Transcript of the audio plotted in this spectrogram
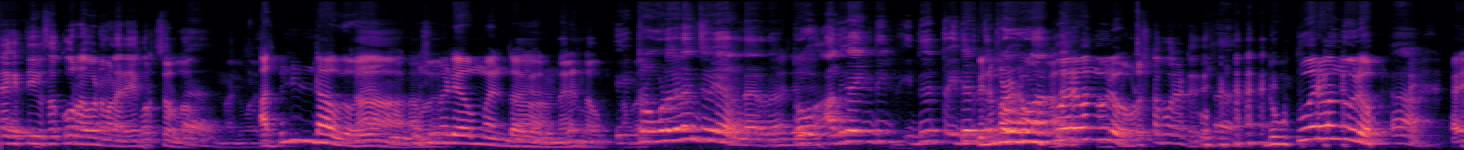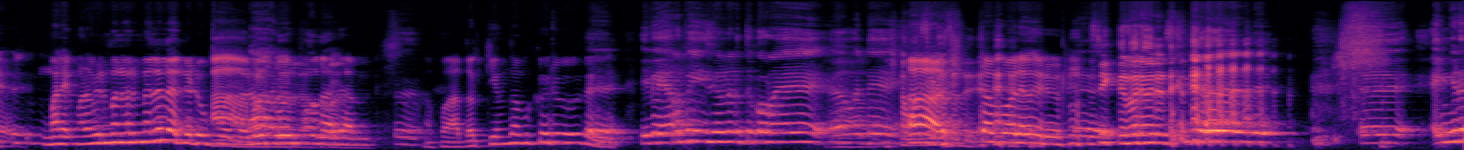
നെഗറ്റീവ്സ് കുറവാണ് വളരെ കുറച്ചുള്ളൂ. അത് പിന്നെ ഉണ്ടാവുക. സോഷ്യൽ മീഡിയ ആവുമ്പോ എന്തായാലും ട്രോളുകൾ എൻജോയ് ചെയ്യാറുണ്ടായിരുന്നു. അതെ. ട്രോ- അത് കഴിഞ്ഞിട്ട് ഇത് ഇത് പിന്നെ ഡൂപ്പ് വരെ വന്നൂലോ. ഡൂപ്പ് വരെ വന്നൂലോ? മല മഴവിൽ മനോരമയിലല്ലേ എന്റെ ഡൂപ്പ്. അപ്പൊ അതൊക്കെയും നമുക്കൊരു ഇതല്ലേ? ഈ വേറെ പേജുകളുടെ അടുത്ത് കൊറേ ഏ, മറ്റേ ഇഷ്ടം പോലെ videos ഉണ്ട്. ഇഷ്ടം പോലെ വരും. സ്റ്റിക്കർ എങ്ങനെ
